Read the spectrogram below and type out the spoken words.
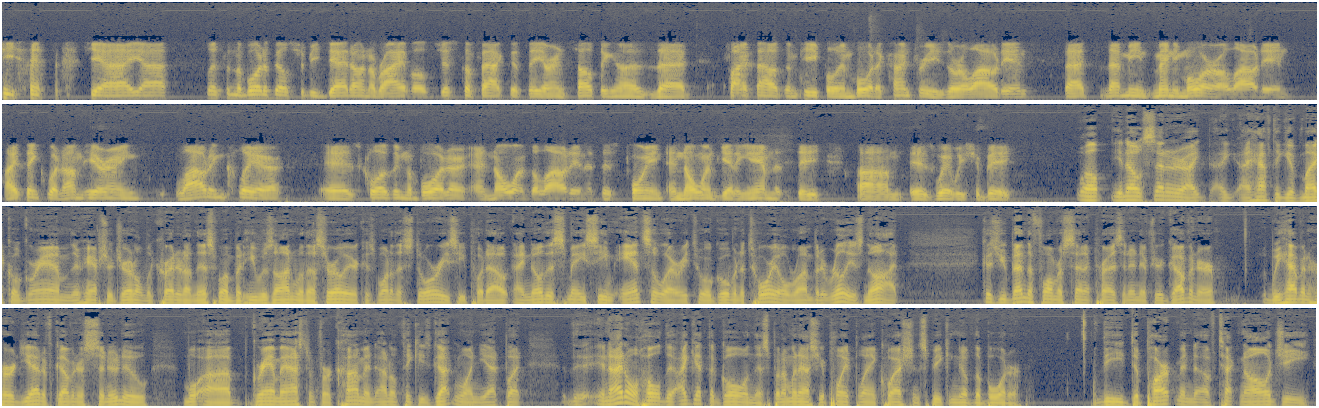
yeah, I, uh, listen, the border bill should be dead on arrival. Just the fact that they are insulting us that 5,000 people in border countries are allowed in, that, that means many more are allowed in. I think what I'm hearing loud and clear is closing the border and no one's allowed in at this point and no one's getting amnesty um, is where we should be. Well, you know, Senator, I, I, I have to give Michael Graham, New Hampshire Journal, the credit on this one, but he was on with us earlier because one of the stories he put out, I know this may seem ancillary to a gubernatorial run, but it really is not because you've been the former Senate president. If you're governor, we haven't heard yet if Governor Sununu, uh, Graham asked him for a comment. I don't think he's gotten one yet, but the, and I don't hold the, I get the goal in this, but I'm going to ask you a point blank question. Speaking of the border, the Department of Technology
